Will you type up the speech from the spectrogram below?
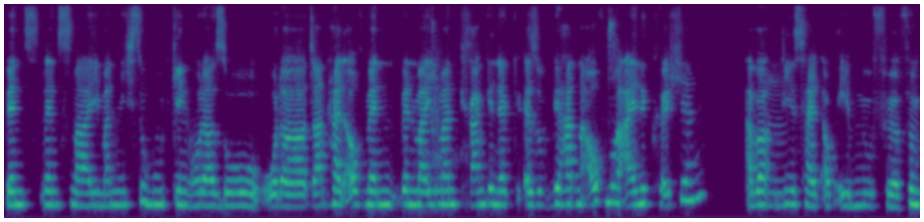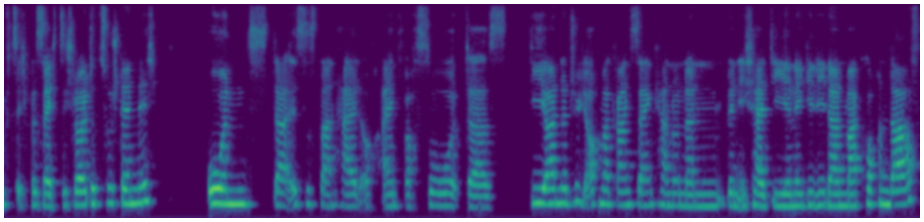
wenn es mal jemand nicht so gut ging oder so. Oder dann halt auch, wenn, wenn mal jemand krank in der Also wir hatten auch nur eine Köchin aber mhm. die ist halt auch eben nur für 50 bis 60 Leute zuständig. Und da ist es dann halt auch einfach so, dass die ja natürlich auch mal krank sein kann und dann bin ich halt diejenige, die dann mal kochen darf.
